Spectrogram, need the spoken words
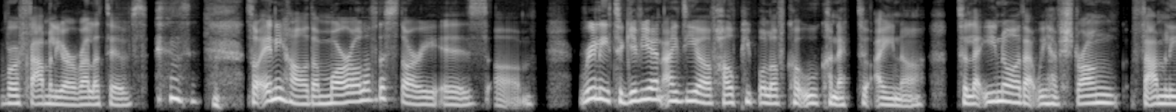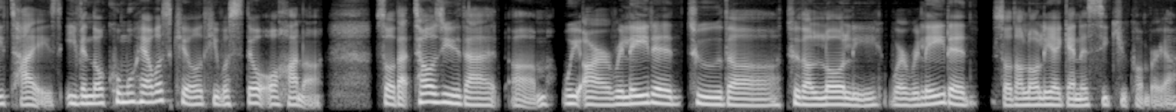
we're family or relatives. so, anyhow, the moral of the story is um, really to give you an idea of how people of Ka'u connect to Aina, to let you know that we have strong family ties. Even though Kumuhea was killed, he was still Ohana. So that tells you that um, we are related to the to the loli. We're related. So the loli again is sea cucumber. Yeah,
